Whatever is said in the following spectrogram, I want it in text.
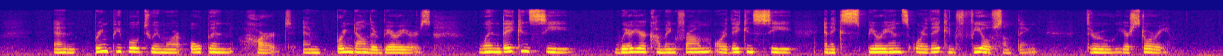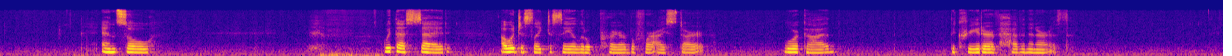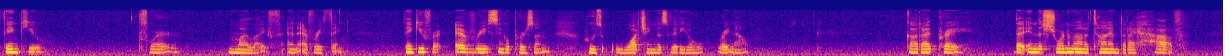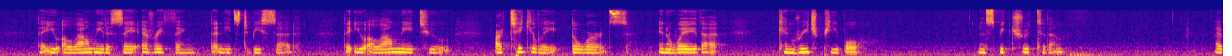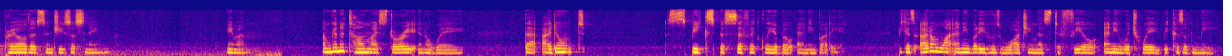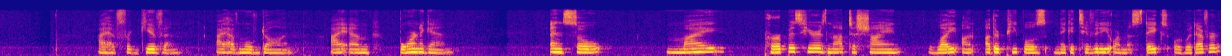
and bring people to a more open heart and bring down their barriers when they can see where you're coming from or they can see an experience or they can feel something through your story. And so, with that said, I would just like to say a little prayer before I start. Lord God, the creator of heaven and earth, Thank you for my life and everything. Thank you for every single person who's watching this video right now. God, I pray that in the short amount of time that I have, that you allow me to say everything that needs to be said, that you allow me to articulate the words in a way that can reach people and speak truth to them. I pray all this in Jesus' name. Amen. I'm going to tell my story in a way that I don't speak specifically about anybody because I don't want anybody who's watching this to feel any which way because of me. I have forgiven. I have moved on. I am born again. And so my purpose here is not to shine light on other people's negativity or mistakes or whatever,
